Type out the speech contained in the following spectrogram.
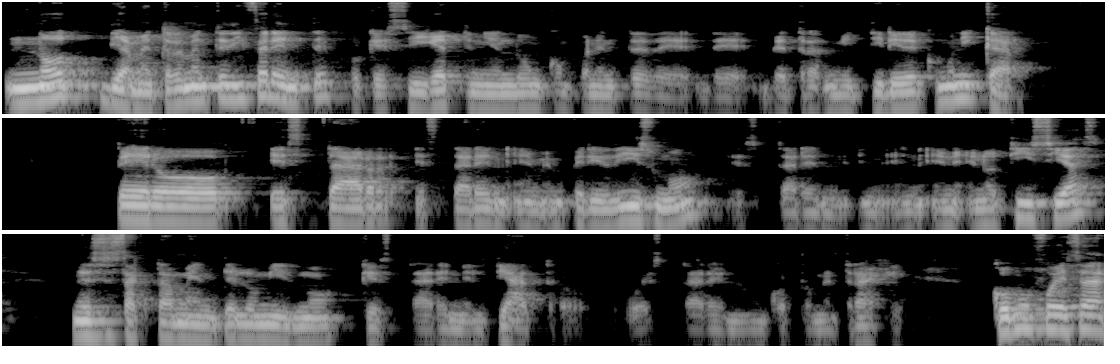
no diametralmente diferente, porque sigue teniendo un componente de, de, transmitir y de comunicar, pero estar, estar en, en periodismo, estar en, en, noticias, no es exactamente lo mismo que estar en el teatro o estar en un cortometraje. ¿Cómo fue esa,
